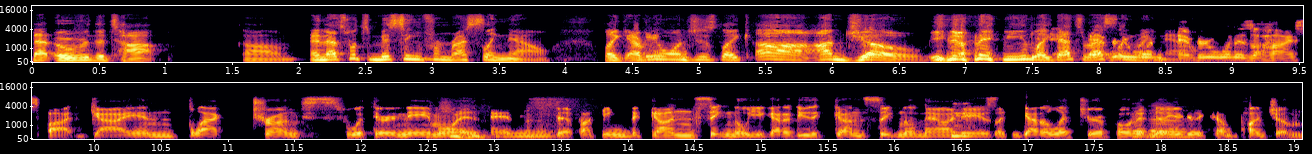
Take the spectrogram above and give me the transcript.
that over the top um and that's what's missing from wrestling now like everyone's just like ah i'm joe you know what i mean like that's wrestling everyone, right now Everyone is a high spot guy in black trunks with their name on it and the fucking the gun signal. You got to do the gun signal nowadays. Like you got to let your opponent know you're going to come punch them.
